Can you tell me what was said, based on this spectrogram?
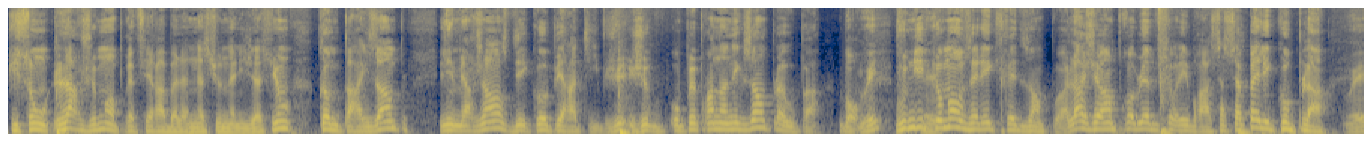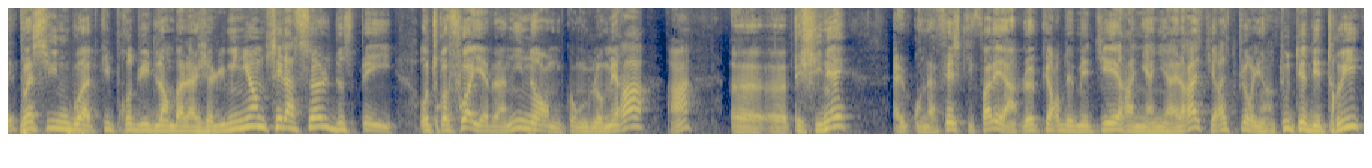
qui sont largement préférables à la nationalisation, comme par exemple l'émergence des coopératives. Je, je- on peut prendre un exemple là ou pas? Bon, Oui. vous me dites Oui. comment vous allez créer des emplois. Là, j'ai un problème sur les bras. Ça s'appelle Oui. Voici une boîte qui produit de l'emballage aluminium. C'est la seule de ce pays. Autrefois, il y avait un énorme conglomérat, hein, euh, euh, Péchinet. On a fait ce qu'il fallait. Hein. Le cœur de métier, ragnagna, elle reste, il reste plus rien. Tout est détruit.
